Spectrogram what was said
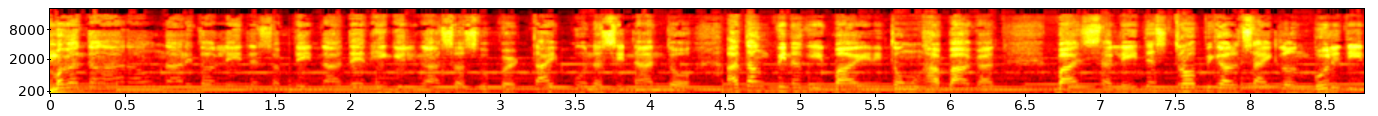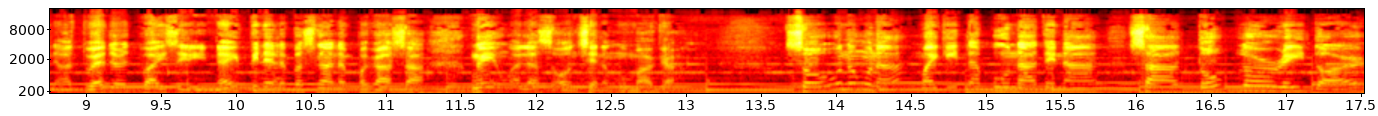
Magandang araw, narito ang latest update natin hinggil nga sa super typhoon na si Nando at ang pinag-ibayan nitong habagat base sa latest tropical cyclone bulletin at weather advisory na ipinalabas nga ng pag-asa ngayong alas 11 ng umaga. So unang-una, makikita po natin na sa Doppler radar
